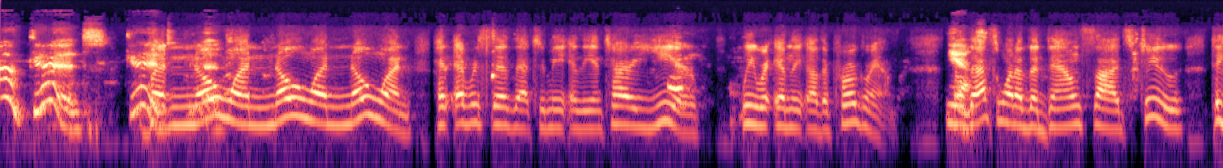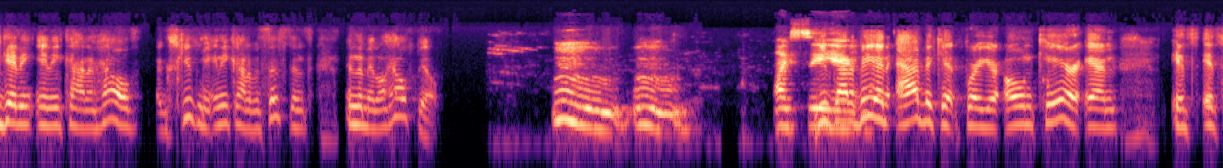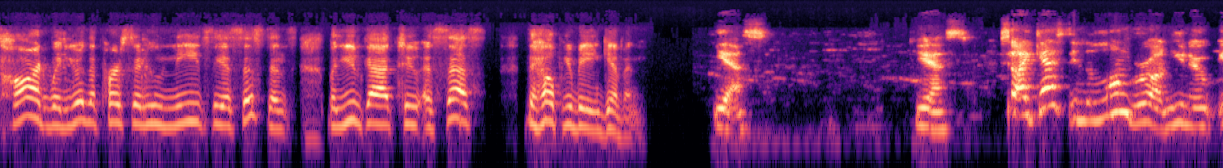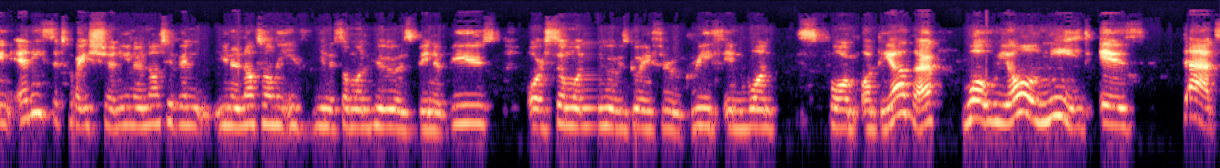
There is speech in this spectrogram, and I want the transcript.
Oh, good. Good. But no one, no one, no one had ever said that to me in the entire year we were in the other program. Yes. So that's one of the downsides too to getting any kind of health, excuse me, any kind of assistance in the mental health field. Mm, mm. I see. You've got to be an advocate for your own care and it's it's hard when you're the person who needs the assistance, but you've got to assess the help you're being given. Yes. Yes. So I guess in the long run, you know, in any situation, you know, not even, you know, not only if, you know, someone who has been abused or someone who is going through grief in one form or the other, what we all need is that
